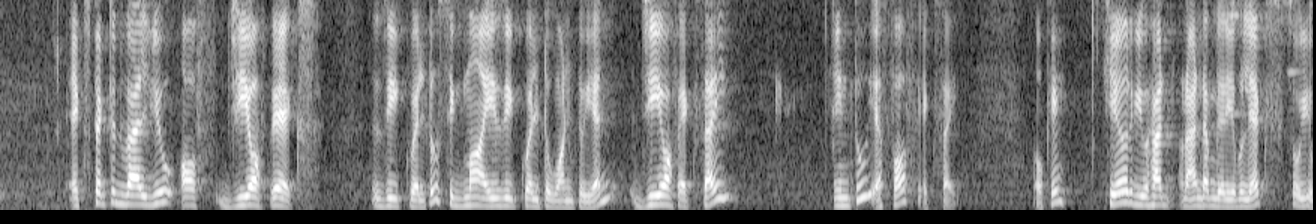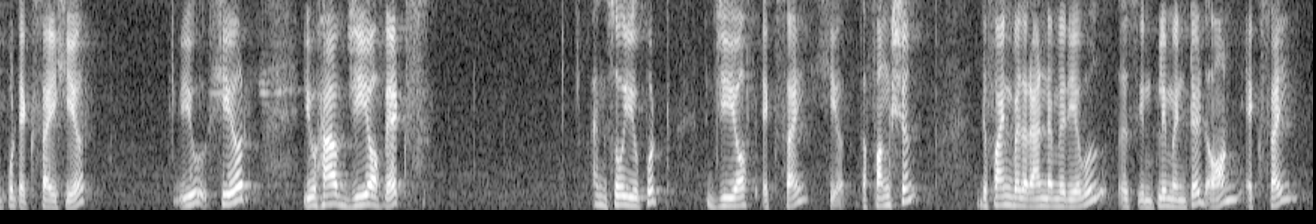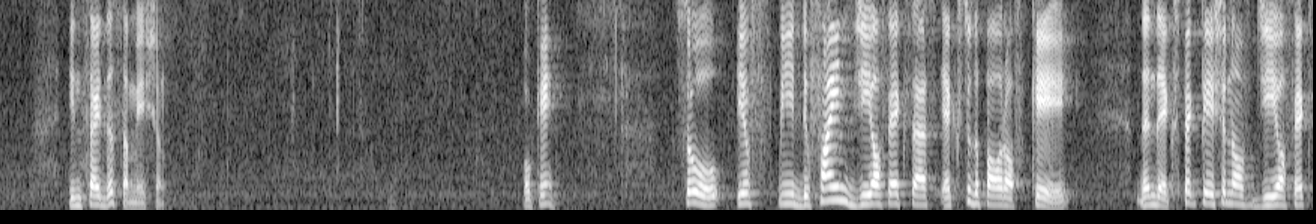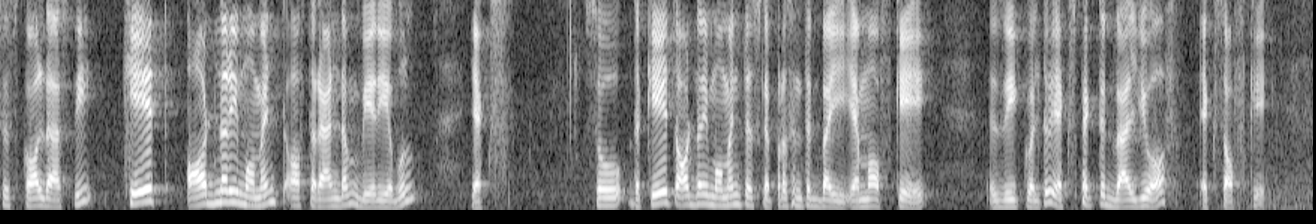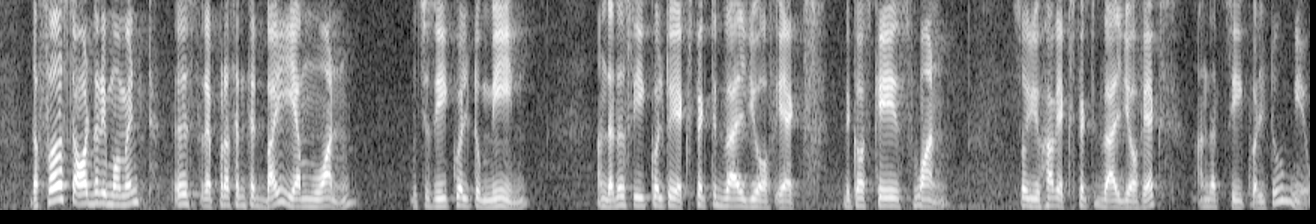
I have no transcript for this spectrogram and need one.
expected value of g of x is equal to sigma i is equal to 1 to n g of x i into f of x i. Okay. Here you had random variable x, so you put x i here. You here you have g of x and so you put g of x i here. The function defined by the random variable is implemented on x i inside the summation. Okay. So, if we define g of x as x to the power of k, then the expectation of g of x is called as the kth ordinary moment of the random variable x. So, the kth ordinary moment is represented by m of k is equal to expected value of x of k. The first ordinary moment is represented by m 1 which is equal to mean and that is equal to expected value of x because k is 1. So, you have expected value of x and that is equal to mu.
